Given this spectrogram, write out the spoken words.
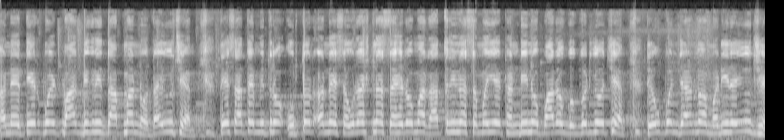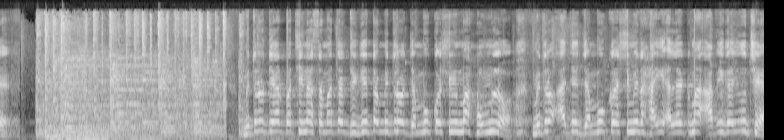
અને તેર પોઈન્ટ પાંચ ડિગ્રી તાપમાન નોંધાયું છે. તે સાથે મિત્રો, ઉત્તર અને સૌરાષ્ટ્રના શહેરોમાં રાત્રિના સમયે ઠંડીનો પારો ગગડ્યો છે. તેવું પણ જાણવા મળી રહ્યું છે. મિત્રો, ત્યાર પછીના સમાચાર જોઈએ તો મિત્રો, જમ્મુ કાશ્મીરમાં હુમલો. મિત્રો, આજે જમ્મુ કાશ્મીર હાઈ એલર્ટમાં આવી ગયું છે.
